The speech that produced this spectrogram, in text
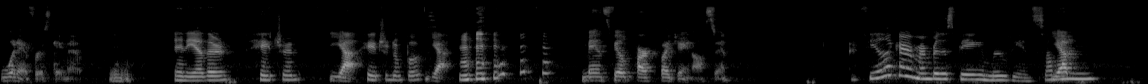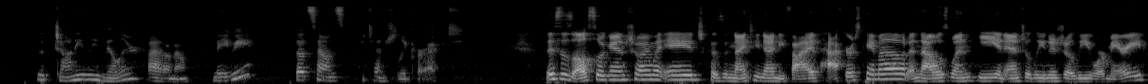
when it first came out. Mm-hmm. Any other hatred? Yeah. Hatred of books? Yeah. Mansfield Park by Jane Austen. I feel like I remember this being a movie, and someone. Was it Jonny Lee Miller? I don't know. Maybe? That sounds potentially correct. This is also again showing my age because in 1995 Hackers came out, and that was when he and Angelina Jolie were married,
